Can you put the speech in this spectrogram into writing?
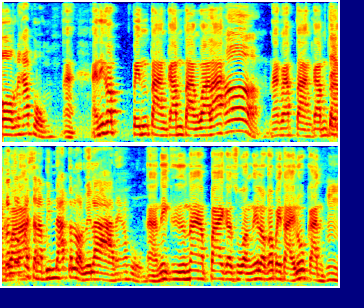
องนะครับผม อะอันนี้ก็ เป็นต่างกรรมต่างวาระเออ นะครับ ต่างกรรมแต่ต่างก็วาต้องระไปสนามบินนับตลอดเวลานะครับผม อ่านี่คือหน้าป้ายกระทรวงนี่เราก็ไปถ่ายรูปกันอืม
